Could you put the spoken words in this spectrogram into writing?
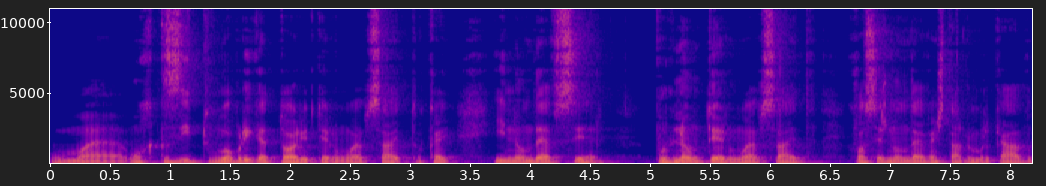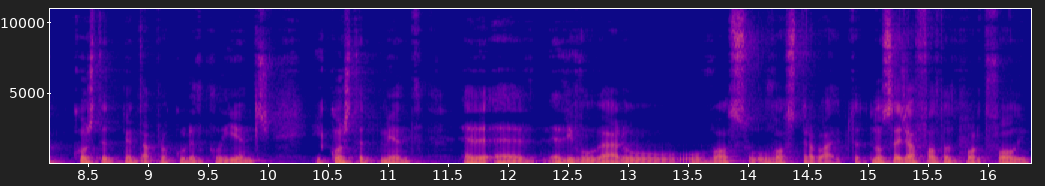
uma, um requisito obrigatório ter um website, ok? E não deve ser por não ter um website que vocês não devem estar no mercado constantemente à procura de clientes e constantemente a, a, a divulgar o, o, vosso, o vosso trabalho. Portanto, não seja a falta de portfólio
